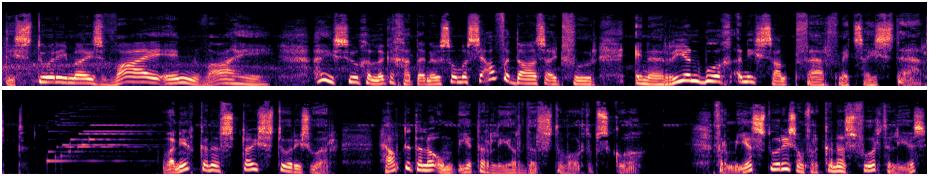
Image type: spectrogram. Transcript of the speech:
Die storiemuis waai en waai. Hy is so gelukkig dat hy nou sommer self 'n dans uitvoer en 'n reënboog in die sand verf met sy stert. Wanneer kinders tuistories hoor, help dit hulle om beter leerders te word op skool. Vir meer stories om vir kinders voor te lees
